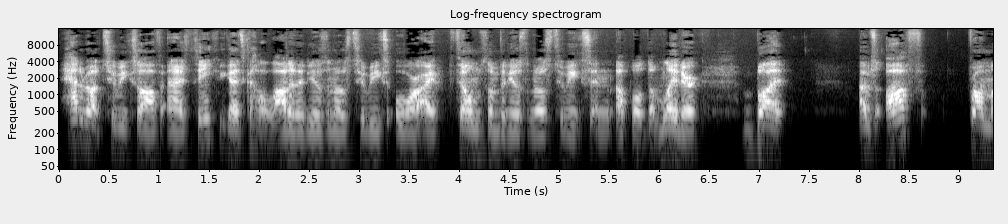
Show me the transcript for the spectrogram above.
had about two weeks off, and I think you guys got a lot of videos in those two weeks, or I filmed some videos in those two weeks and upload them later. But I was off from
